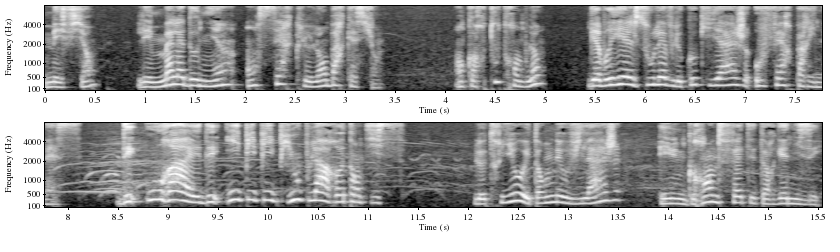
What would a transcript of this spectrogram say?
Méfiants, les Maladoniens encerclent l'embarcation. Encore tout tremblant, Gabriel soulève le coquillage offert par Inès. Des hurrahs et des hip retentissent. Le trio est emmené au village et une grande fête est organisée.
